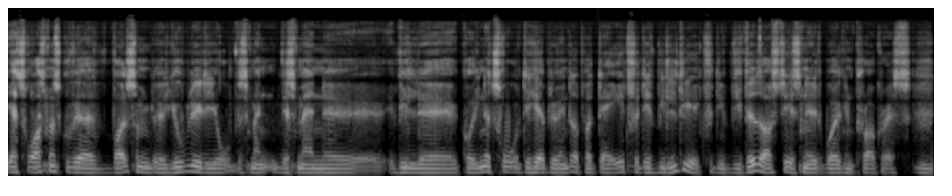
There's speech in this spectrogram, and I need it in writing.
jeg tror også, man skulle være voldsomt øh, jubelidiot, hvis man, hvis man øh, ville øh, gå ind og tro, at det her blev ændret på dag et, for det ville de ikke, fordi vi ved også, det er sådan et work in progress. Mm.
